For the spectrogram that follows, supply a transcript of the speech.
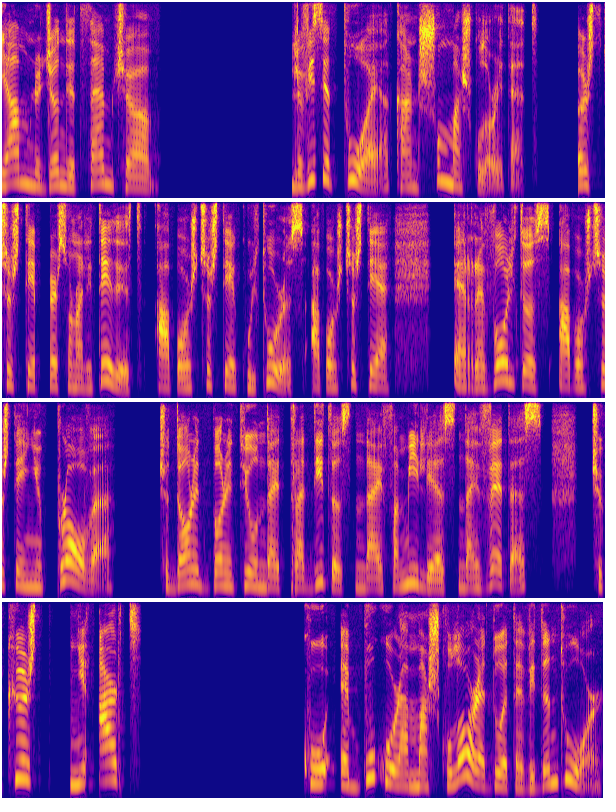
jam në gjendje të them që lëvizjet tuaja kanë shumë maskulinitet. Është çështje e personalitetit apo është çështje e kulturës apo është çështje e revoltës apo është çështje e një prove që doni të bëni ju ndaj traditës, ndaj familjes, ndaj vetes, që ky është një art ku e bukura mashkullore duhet evidentuar.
